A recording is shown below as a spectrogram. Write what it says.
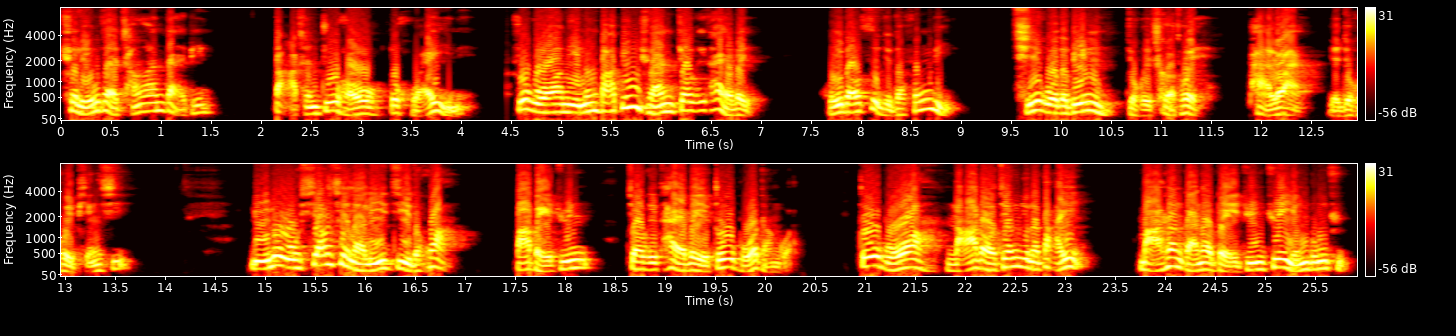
却留在长安带兵，大臣诸侯都怀疑你。如果你能把兵权交给太尉。”回到自己的封地，齐国的兵就会撤退，叛乱也就会平息。吕禄相信了李季的话，把北军交给太尉周勃掌管。周勃拿到将军的大印，马上赶到北军军营中去，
